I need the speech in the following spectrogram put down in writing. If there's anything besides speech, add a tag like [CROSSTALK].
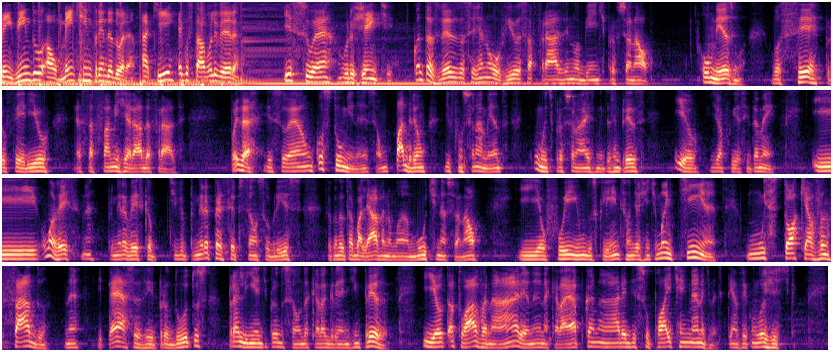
Bem-vindo ao Mente Empreendedora. Aqui é Gustavo Oliveira. Isso é urgente. Quantas vezes você já não ouviu essa frase no ambiente profissional? Ou mesmo você proferiu essa famigerada frase? Pois é, isso é um costume, né? isso é um padrão de funcionamento de muitos profissionais, muitas empresas, e eu já fui assim também. E uma vez, né, primeira vez que eu tive a primeira percepção sobre isso foi quando eu trabalhava numa multinacional e eu fui em um dos clientes onde a gente mantinha um estoque avançado né, de peças e produtos para a linha de produção daquela grande empresa. E eu atuava na área, né, naquela época, na área de supply chain management, que tem a ver com logística.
